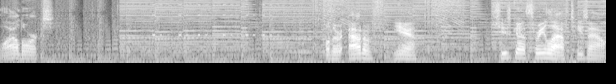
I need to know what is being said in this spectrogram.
Wild orcs. Oh, they're out of... Yeah. She's got three left. He's out.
